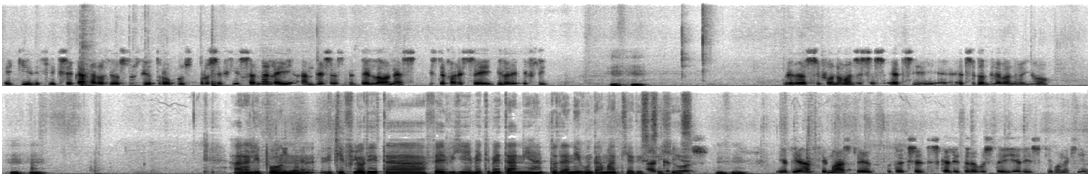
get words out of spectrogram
Εκεί δείχνει ξεκάθαρο ο Θεός τους δύο τρόπους προσευχής σαν να λέει αν δεν είστε τελώνες είστε φαρισαίοι, δηλαδή τυφλοί. Mm-hmm. Βεβαίως, συμφωνώ μαζί σας. Έτσι, έτσι το αντιλαμβάνομαι και εγώ. Mm-hmm. Άρα λοιπόν είναι... η τυφλότητα φεύγει με τη μετάνοια. Τότε ανοίγουν τα μάτια της ψυχής. Mm-hmm. Γιατί αν θυμάστε, που το ξέρετε καλύτερα που είστε ιερείς και μοναχοί,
